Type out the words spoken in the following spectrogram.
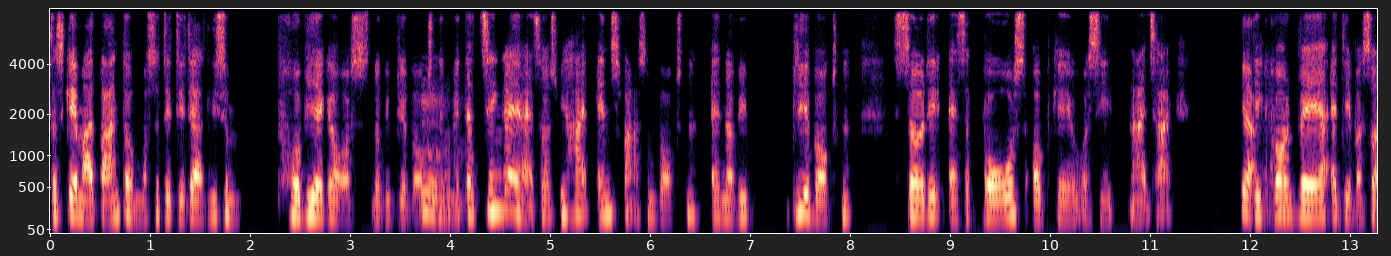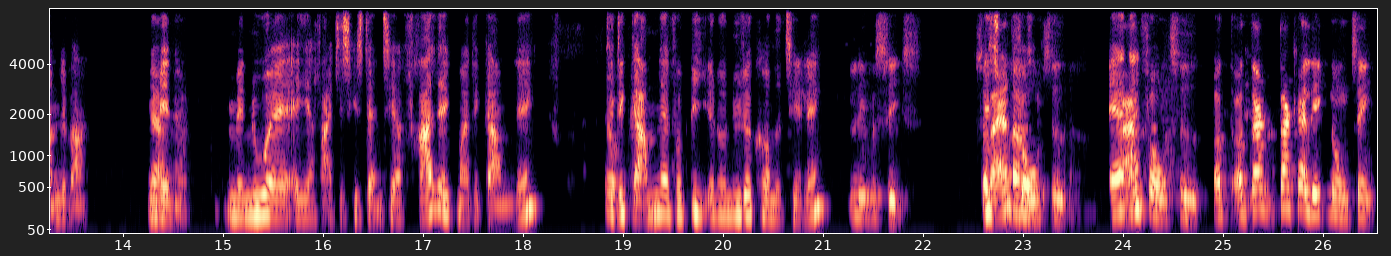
der sker meget barndom, og så det er det, der ligesom påvirker os, når vi bliver voksne. Mm. Men der tænker jeg altså også, at vi har et ansvar som voksne, at når vi bliver voksne, så er det altså vores opgave at sige nej tak. Ja. Det kan godt være, at det var sådan, det var. Ja. Men, men nu er jeg faktisk i stand til at frelægge mig det gamle. Ikke? Så det gamle er forbi, og noget nyt er kommet til. Ikke? Lige præcis. Så det der er en fortid. Ja, der er en fortid. Og, og der, der kan ligge nogle ting,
